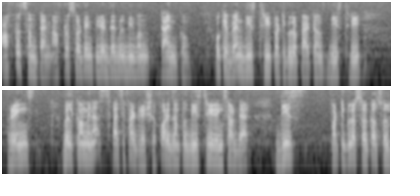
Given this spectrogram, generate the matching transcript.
after some time after a certain period there will be one time come. Okay when these three particular patterns these three rings will come in a specified ratio. For example, these three rings are there. These particular circles will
